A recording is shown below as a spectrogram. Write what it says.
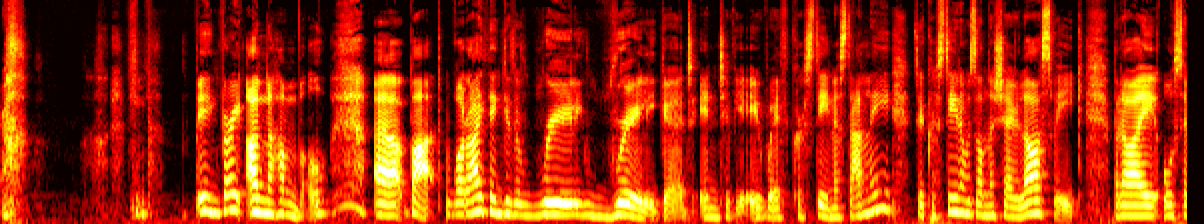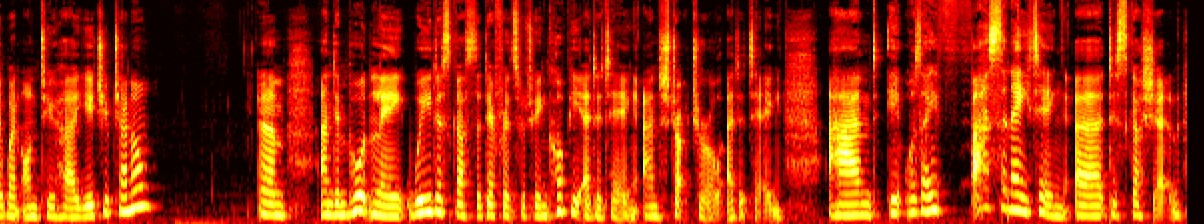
being very unhumble. Uh, but what I think is a really, really good interview with Kristina Stanley. So, Kristina was on the show last week, but I also went onto her YouTube channel. Um, and importantly, we discussed the difference between copy editing and structural editing. And it was a fascinating uh, discussion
